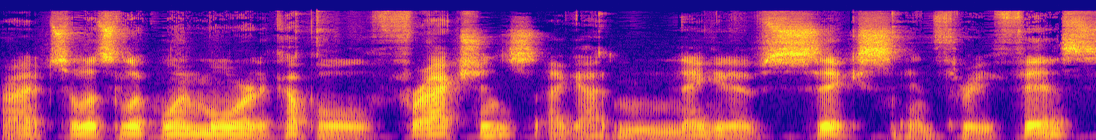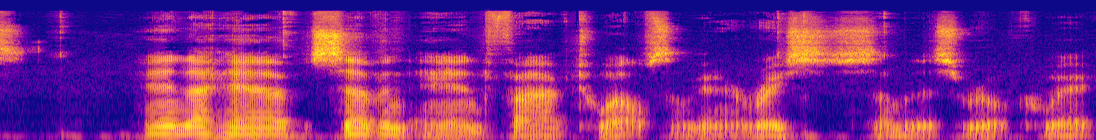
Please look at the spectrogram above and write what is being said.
All right, so let's look one more at a couple fractions. I got negative 6 and 3 fifths. And I have 7 and 5 twelfths. So I'm going to erase some of this real quick.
